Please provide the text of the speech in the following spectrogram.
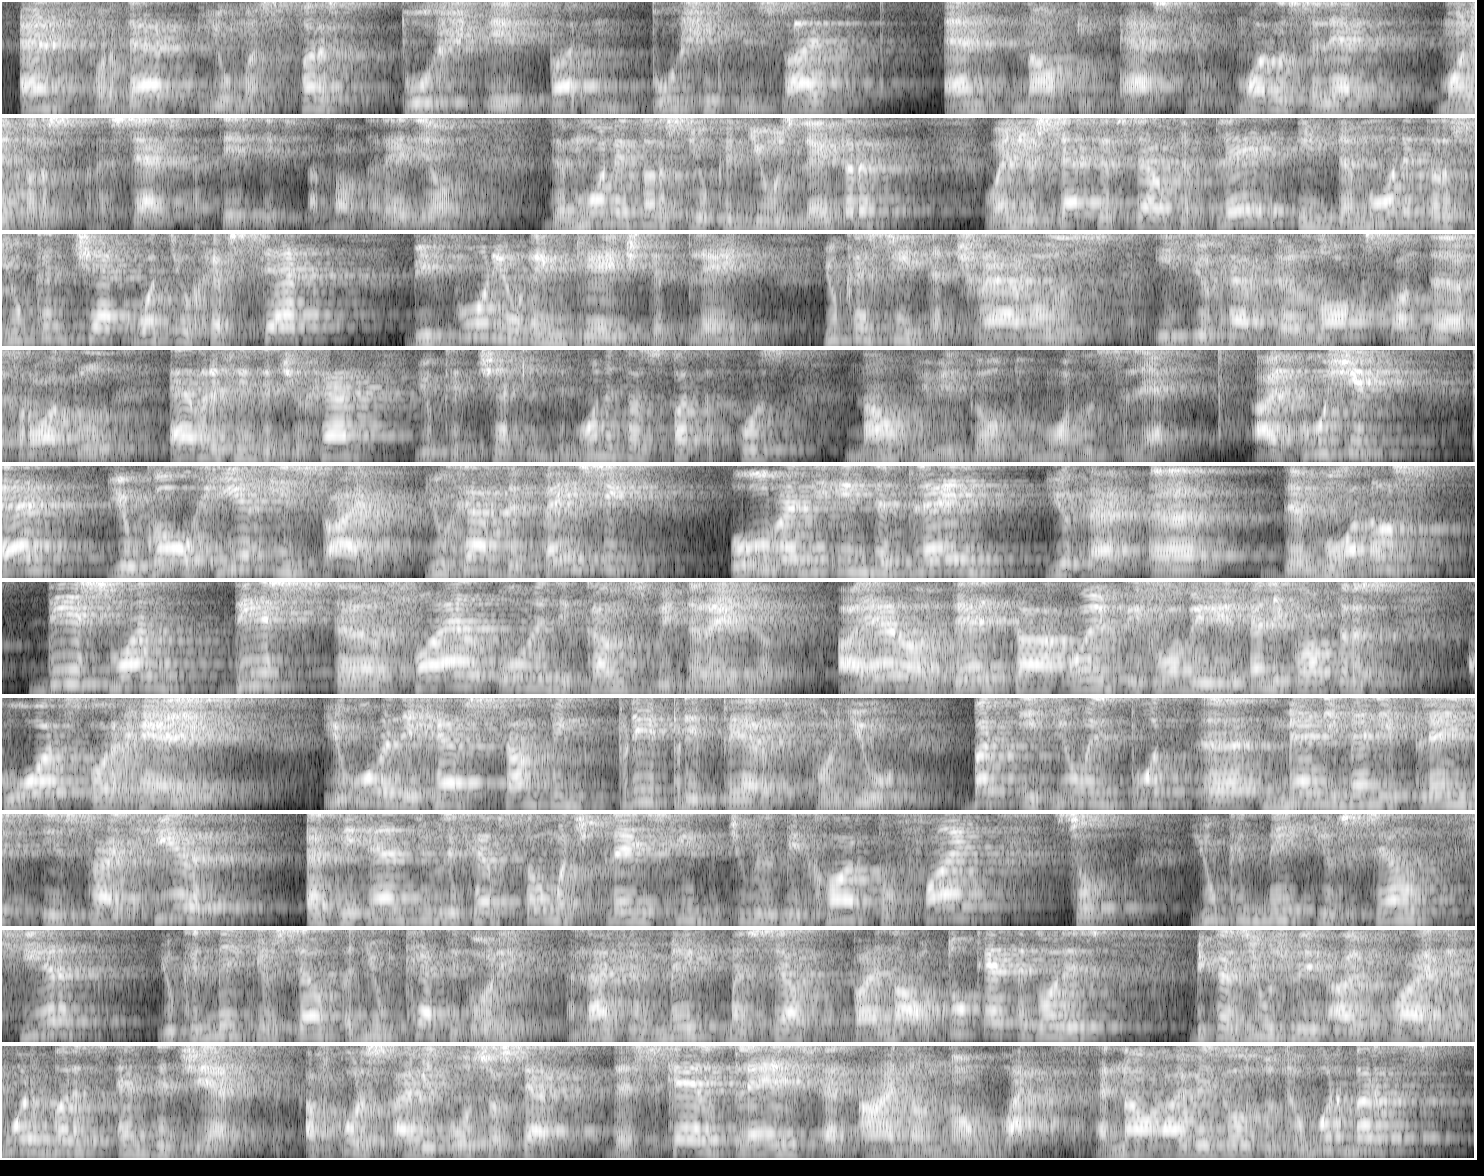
And for that, you must first push this button, push it inside. And now it asks you model select, monitors, reset, statistics about the radio. The monitors you can use later. When you set yourself the plane in the monitors, you can check what you have set before you engage the plane. You can see the travels, if you have the locks on the throttle, everything that you have, you can check in the monitors. But of course, now we will go to model select. I push it and you go here inside. You have the basic already in the plane, you, uh, uh, the models. This one, this uh, file already comes with the radio. Aero, Delta, OMP Hobby, helicopters, quads or helis. You already have something pre-prepared for you. But if you will put uh, many, many planes inside here, at the end you will have so much planes here that you will be hard to find. So you can make yourself here, you can make yourself a new category. And I have made myself by now two categories because usually I fly the warbirds and the jets. Of course, I will also set the scale planes and I don't know what. And now I will go to the warbirds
